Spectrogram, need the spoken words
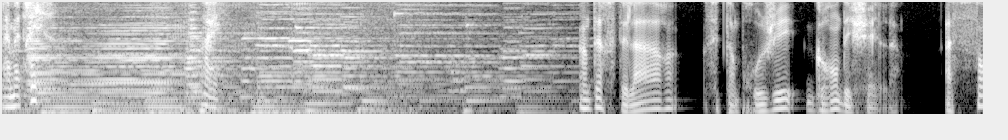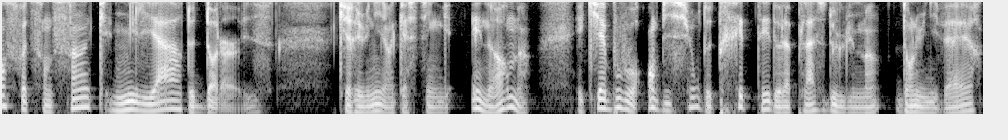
La matrice? Ouais. Interstellar, c'est un projet grande échelle, à 165 milliards de dollars, qui réunit un casting énorme et qui a pour ambition de traiter de la place de l'humain dans l'univers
